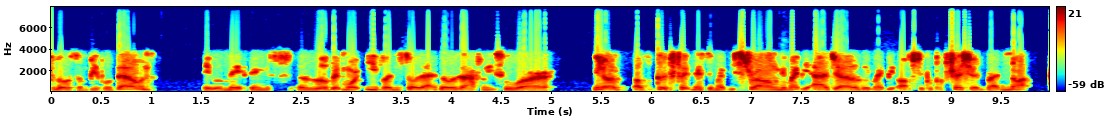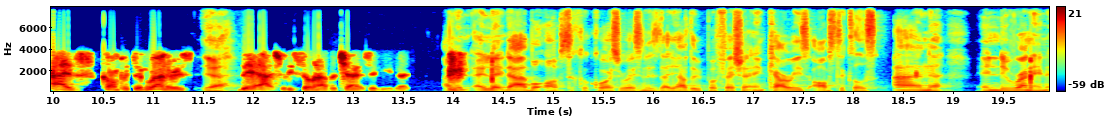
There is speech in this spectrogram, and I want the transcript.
slow some people down. It will make things a little bit more even, so that those athletes who are you know of good fitness, they might be strong, they might be agile, they might be obstacle proficient, but not as competent runners. Yeah. They actually still have a chance in the event. I, I like that about obstacle course racing is that you have to be proficient in carries, obstacles, and in the running.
